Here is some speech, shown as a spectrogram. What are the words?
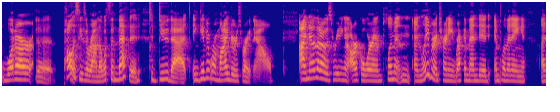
what are the policies around that? What's the method to do that? And give it reminders right now. I know that i was reading an article where an employment and labor attorney recommended implementing a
